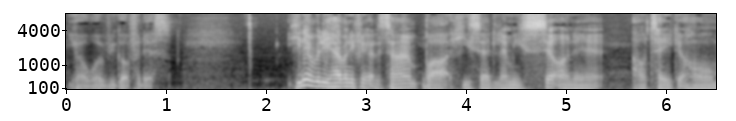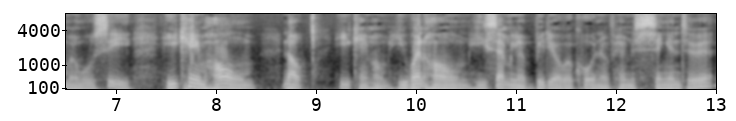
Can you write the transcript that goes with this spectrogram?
yo, what have you got for this? He didn't really have anything at the time, but he said, let me sit on it. I'll take it home and we'll see. He came home. No, he came home. He went home. He sent me a video recording of him singing to it.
